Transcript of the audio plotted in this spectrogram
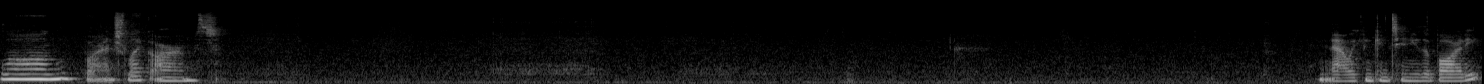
Long branch-like arms. Now we can continue the body.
